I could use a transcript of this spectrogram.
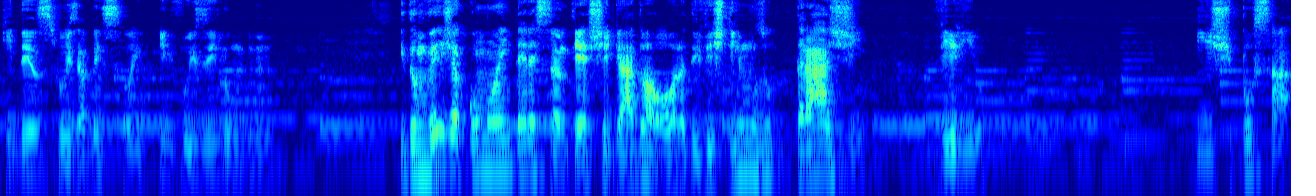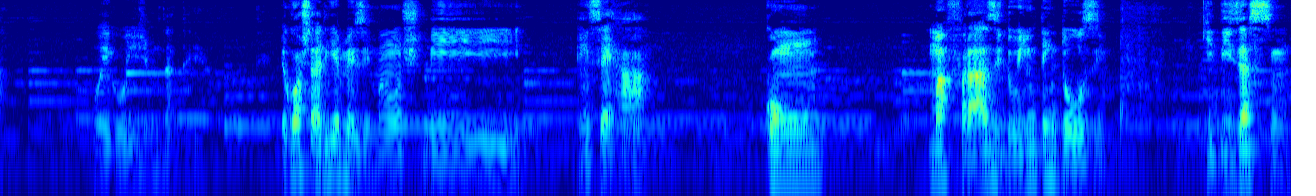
Que Deus vos abençoe e vos ilumine. Então veja como é interessante, é chegado a hora de vestirmos o traje viril e expulsar o egoísmo da terra. Eu gostaria, meus irmãos, de encerrar com uma frase do Item 12, que diz assim:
